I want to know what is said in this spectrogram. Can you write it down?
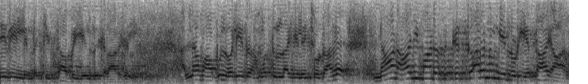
தேதியில் இந்த கித்தாபை எழுதுகிறார்கள். அல்லாம அபுல் வலீத் ரஹமத்துல்லா அலைஹி சொல்றாங்க நான் ஆலிமானதுக்கு காரணம் என்னுடைய தாயார்.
